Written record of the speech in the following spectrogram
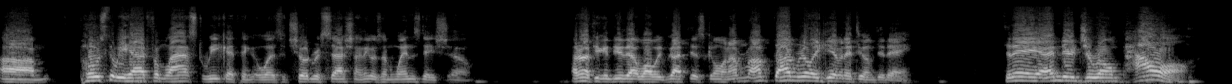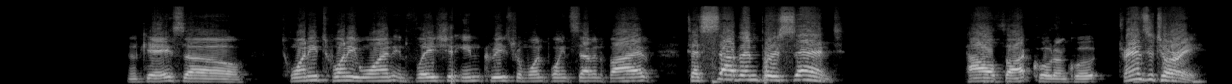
um, post that we had from last week? I think it was. It showed recession. I think it was on Wednesday's show. I don't know if you can do that while we've got this going. I'm, I'm, I'm really giving it to him today. Today, under Jerome Powell. Okay, so 2021 inflation increased from 1.75 to 7%. Powell thought, quote unquote, transitory.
